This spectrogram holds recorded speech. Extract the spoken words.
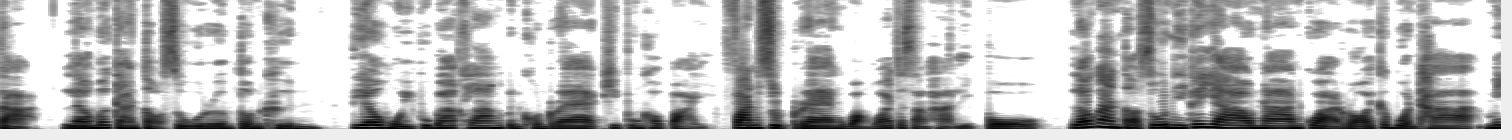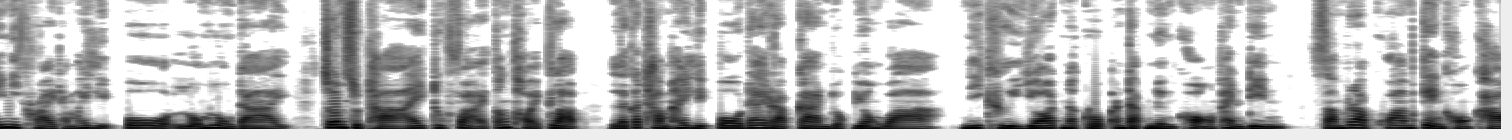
ศาจแล้วเมื่อการต่อสู้เริ่มต้นขึ้น เตียวหุยผู้บ้าคลั่งเป็นคนแรกที่พุ่งเข้าไป ฟันสุดแรงหวังว่าจะสังหารลิโป้แล้วการต่อสู้นี้ก็ยาวนานกว่าร้อยกระบวนท่า ไม่มีใครทำให้ลิปโป้ล้มลงได้ จนสุดท้ายทุกฝ่ายต้องถอยกลับ และก็ทำให้ลิปโป้ได้รับการยกย่องว่า นี่คือยอดนักรบอันดับหนึ่งของแผ่นดิน สำหรับความเก่งของเขา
